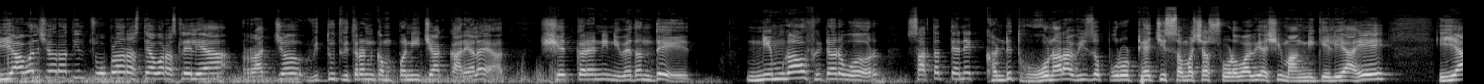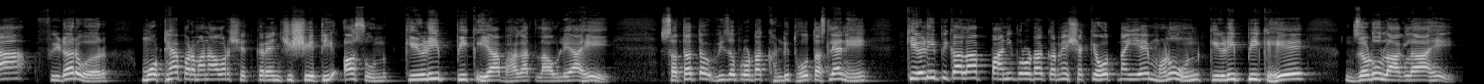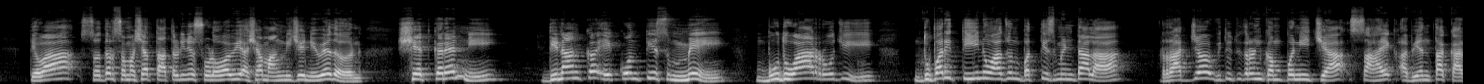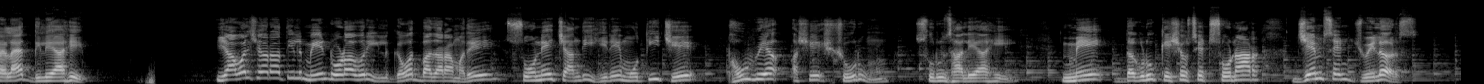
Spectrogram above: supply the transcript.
यावल शहरातील चोपळा रस्त्यावर असलेल्या राज्य विद्युत वितरण कंपनीच्या कार्यालयात शेतकऱ्यांनी निवेदन देत निमगाव फिटरवर सातत्याने खंडित होणारा वीज पुरवठ्याची समस्या सोडवावी अशी मागणी केली आहे. या फिडरवर मोठ्या प्रमाणावर शेतकऱ्यांची शेती असून केळी पीक या भागात लावले आहे. सतत वीज पुरवठा खंडित होत असल्याने केळी पिकाला पाणी पुरवठा करणे शक्य होत नाही आहे म्हणून केळी पीक हे जडू लागलं आहे. तेव्हा सदर समस्या तातडीने सोडवावी अशा मागणीचे निवेदन शेतकऱ्यांनी दिनांक एकोणतीस मे बुधवार रोजी दुपारी तीन वाजून बत्तीस मिनिटाला राज्य विद्युत वितरण कंपनीच्या सहाय्यक अभियंता कार्यालयात दिले आहे. यावल शहरातील मेन रोडावरील गवत बाजारामध्ये सोने चांदी हिरे मोतीचे भव्य असे शोरूम सुरू झाले आहे. मे Dagdu Keshavseth Sonar gems and jewellers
